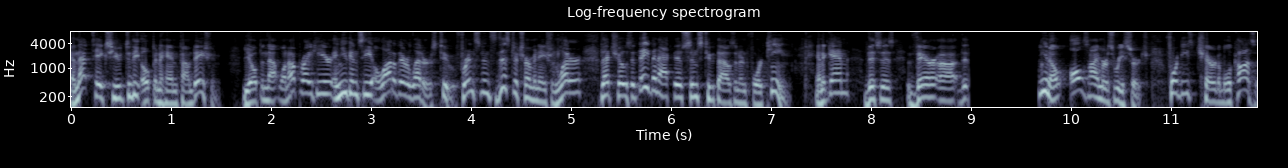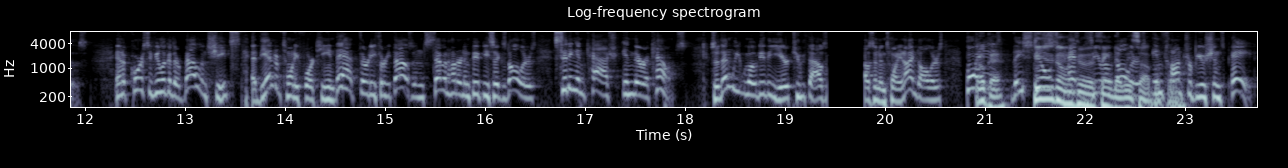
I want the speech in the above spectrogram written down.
And that takes you to the Open Hand Foundation. You open that one up right here, and you can see a lot of their letters too. For instance, this determination letter that shows that they've been active since 2014. And again, this is their uh, you know, Alzheimer's research for these charitable causes. And of course, if you look at their balance sheets, at the end of 2014, they had $33,756 sitting in cash in their accounts. So then we go to the year 2029 dollars. Point Okay. is, they still had zero thing that we dollars in before. contributions paid.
